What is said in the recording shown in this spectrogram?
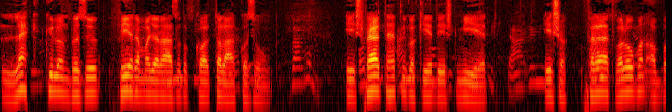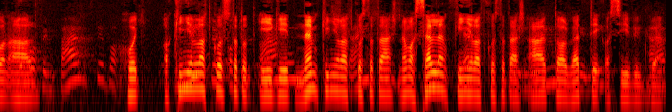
legkülönbözőbb félremagyarázatokkal találkozunk, és feltehetünk a kérdést miért, és a felelet valóban abban áll, hogy a kinyilatkoztatott égét nem kinyilatkoztatás, nem a szellem kinyilatkoztatás által vették a szívükbe,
